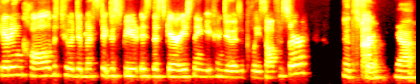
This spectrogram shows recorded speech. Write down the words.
getting called to a domestic dispute is the scariest thing you can do as a police officer. It's true. Um, yeah.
